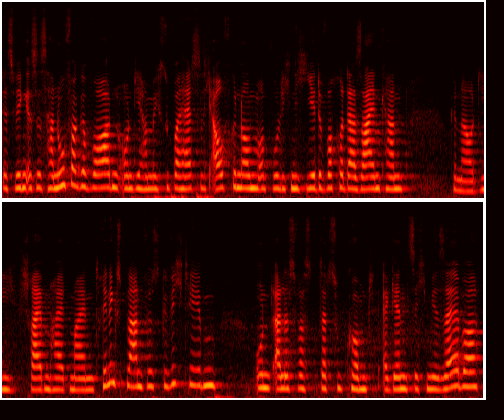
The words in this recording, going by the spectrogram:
Deswegen ist es Hannover geworden und die haben mich super herzlich aufgenommen, obwohl ich nicht jede Woche da sein kann. Genau, die schreiben halt meinen Trainingsplan fürs Gewichtheben und alles, was dazu kommt, ergänze ich mir selber.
